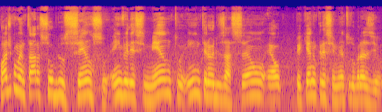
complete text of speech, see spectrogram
Pode comentar sobre o censo, envelhecimento e interiorização é o pequeno crescimento do Brasil.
